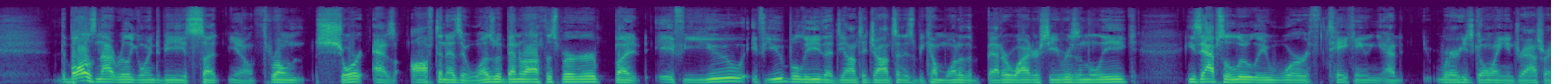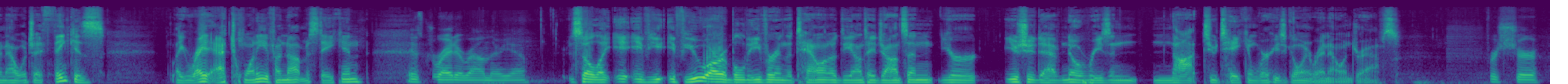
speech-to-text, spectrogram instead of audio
the ball is not really going to be such you know thrown short as often as it was with Ben Roethlisberger. But if you if you believe that Diontae Johnson has become one of the better wide receivers in the league, he's absolutely worth taking at where he's going in drafts right now, which I think is like right at twenty, if I'm not mistaken It's right around there, yeah. so like if you if you are a believer in the talent of Diontae Johnson, you're you should have no reason not to take him where he's going right now in drafts. For sure.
